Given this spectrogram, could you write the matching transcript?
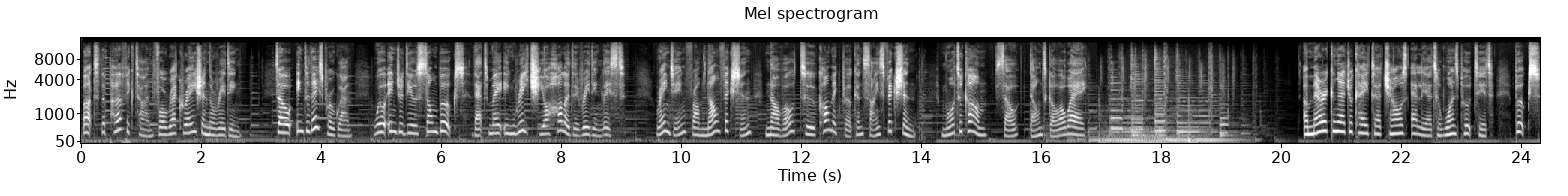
but the perfect time for recreational reading. So, in today's program, we'll introduce some books that may enrich your holiday reading list, ranging from non-fiction, novel to comic book and science fiction. More to come, so don't go away. American educator Charles Eliot once put it books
